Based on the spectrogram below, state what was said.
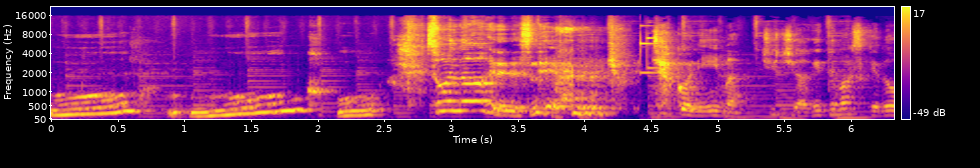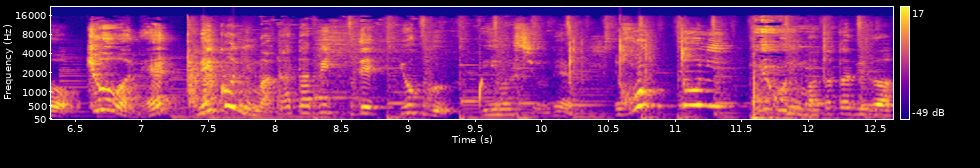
おーおーおーそんなわけでですねチャコに今チューチューあげてますけど今日はね猫にまたたびってよく言いますよね。で本当に猫にまたたびが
